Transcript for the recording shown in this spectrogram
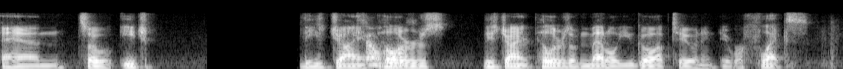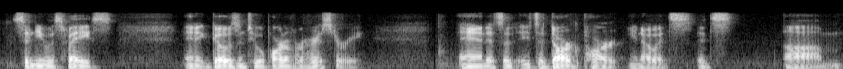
And so each these giant pillars, these giant pillars of metal, you go up to, and it, it reflects Senua's face, and it goes into a part of her history. And it's a it's a dark part, you know. It's it's um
